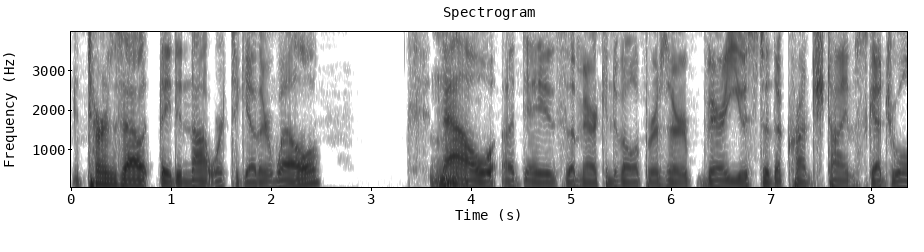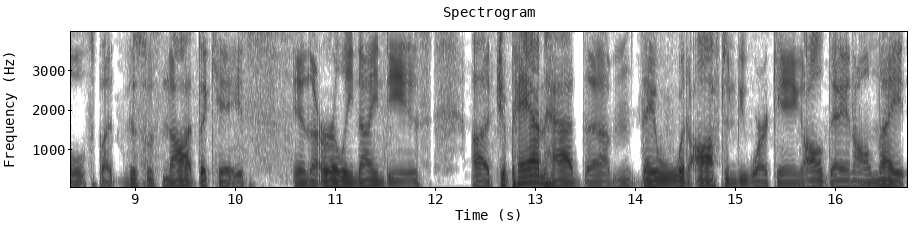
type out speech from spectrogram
It turns out they did not work together well Mm. nowadays american developers are very used to the crunch time schedules but this was not the case in the early 90s uh, japan had them. They would often be working all day and all night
